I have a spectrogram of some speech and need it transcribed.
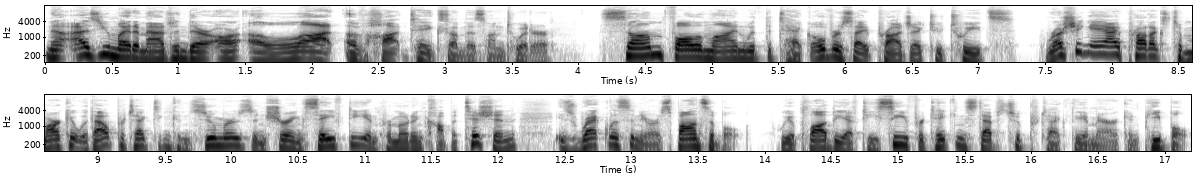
Now, as you might imagine, there are a lot of hot takes on this on Twitter. Some fall in line with the Tech Oversight Project, who tweets Rushing AI products to market without protecting consumers, ensuring safety, and promoting competition is reckless and irresponsible. We applaud the FTC for taking steps to protect the American people.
